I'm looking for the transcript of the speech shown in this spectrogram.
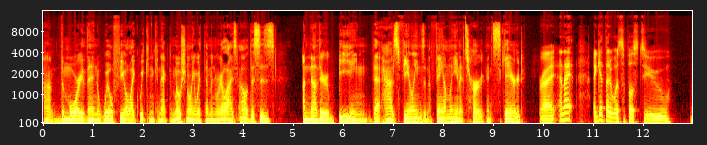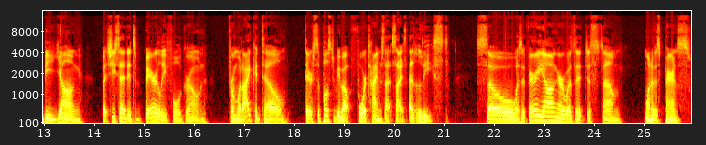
um, the more then we'll feel like we can connect emotionally with them and realize, oh, this is another being that has feelings and a family and it's hurt and it's scared. Right. And I I get that it was supposed to be young, but she said it's barely full grown. From what I could tell, they're supposed to be about four times that size at least. So was it very young or was it just um, one of his parents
